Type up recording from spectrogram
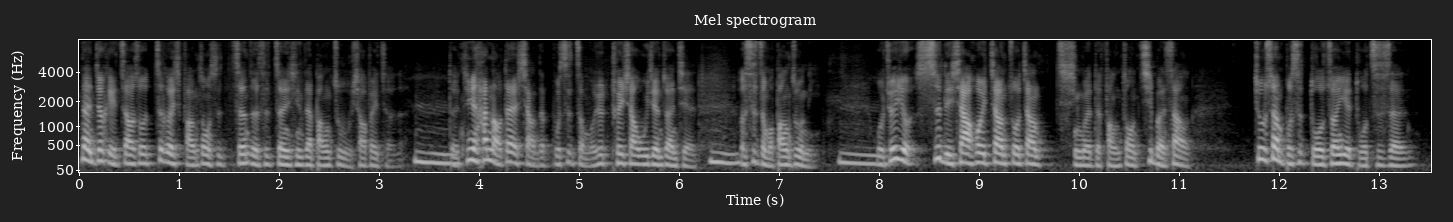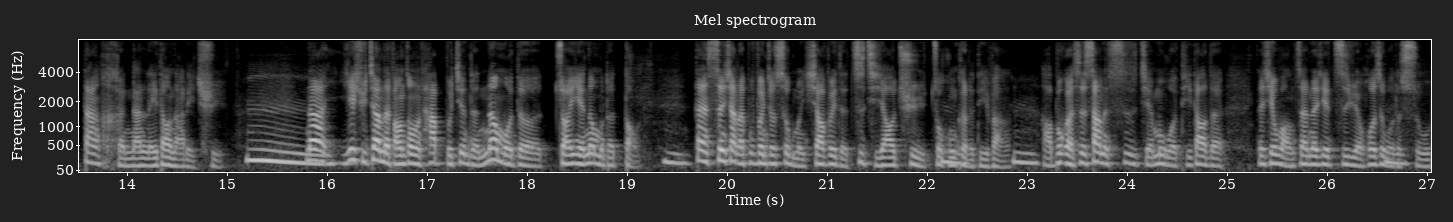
那你就可以知道说，这个房仲是真的是真心在帮助消费者的，嗯，对，因为他脑袋想的不是怎么去推销物件赚钱，嗯，而是怎么帮助你，嗯，我觉得有私底下会这样做这样行为的房仲，基本上就算不是多专业多资深，但很难雷到哪里去，嗯，那也许这样的房仲他不见得那么的专业，那么的懂，嗯，但剩下的部分就是我们消费者自己要去做功课的地方，嗯，啊，不管是上一次节目我提到的那些网站那些资源，或是我的书，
